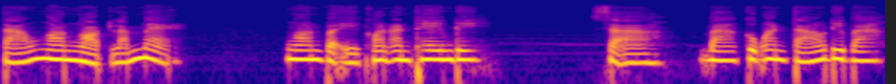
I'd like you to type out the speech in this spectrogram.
Táo ngon ngọt lắm mẹ. Ngon vậy con ăn thêm đi. Dạ, ba cũng ăn táo đi ba.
